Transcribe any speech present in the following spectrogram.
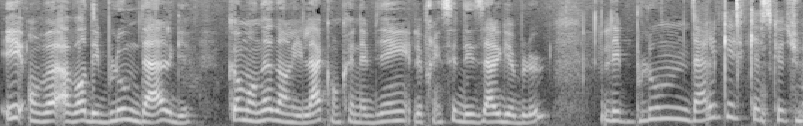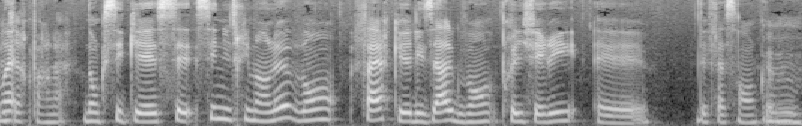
et on va avoir des blooms d'algues comme on a dans les lacs, on connaît bien le principe des algues bleues. Les blooms d'algues, qu'est-ce que tu veux Ouais. dire par là? Donc c'est que ces nutriments-là vont faire que les algues vont proliférer euh, de façon comme Mm,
